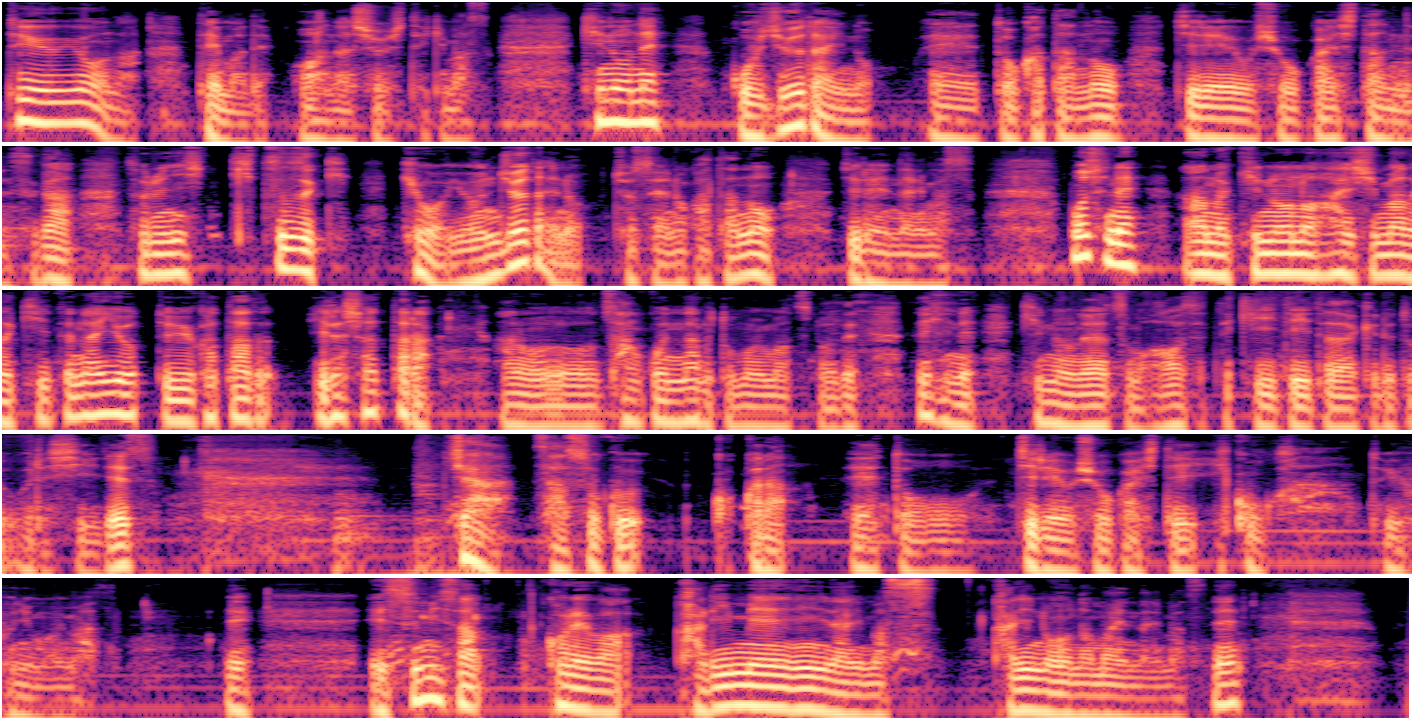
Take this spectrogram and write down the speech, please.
というようなテーマでお話をしていきます。昨日ね、50代のえー、と、方の事例を紹介したんですが、それに引き続き、今日は40代の女性の方の事例になります。もしね、あの、昨日の配信まだ聞いてないよっていう方いらっしゃったら、あの、参考になると思いますので、ぜひね、昨日のやつも合わせて聞いていただけると嬉しいです。じゃあ、早速、ここから、えっ、ー、と、事例を紹介していこうかなというふうに思います。で、えすみさん。これは仮名になります。仮のお名前になりますね。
